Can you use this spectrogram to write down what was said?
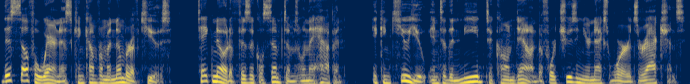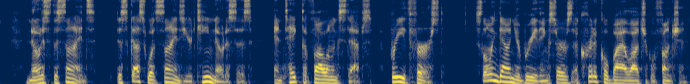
This self awareness can come from a number of cues. Take note of physical symptoms when they happen. It can cue you into the need to calm down before choosing your next words or actions. Notice the signs, discuss what signs your teen notices, and take the following steps. Breathe first. Slowing down your breathing serves a critical biological function.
